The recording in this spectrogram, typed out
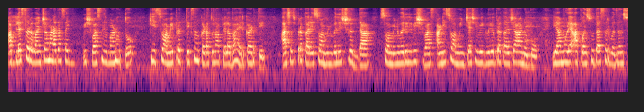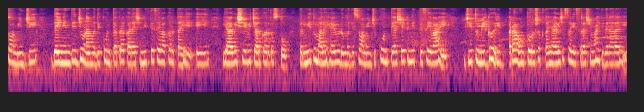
आपल्या सर्वांच्या मनात असा एक विश्वास निर्माण होतो की स्वामी प्रत्येक संकटातून आपल्याला बाहेर काढतील. अशाच प्रकारे स्वामींवरील श्रद्धा स्वामींवरील विश्वास आणि स्वामींचे असे वेगवेगळे प्रकारचे अनुभव यामुळे आपण सुद्धा सर्वजण स्वामींची दैनंदिन जीवनामध्ये कोणत्या प्रकारे अशी नित्यसेवा करता येईल याविषयी विचार करत असतो. तर मी तुम्हाला ह्या व्हिडिओमध्ये स्वामींची कोणती अशी एक नित्यसेवा आहे जी तुम्ही घरी राहून करू शकता ह्याविषयी सविस्तर अशी माहिती देणार आहे.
